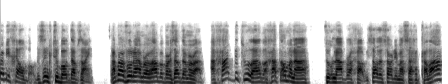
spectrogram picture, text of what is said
Rabbi Chelbo, this is in Ktubot Daf Zayin. Amar Avuna Amar Rabba bar Zavda Amar Rav. Achat betula v'achat almana tu'na bracha. We saw this already in Masachet Kala.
